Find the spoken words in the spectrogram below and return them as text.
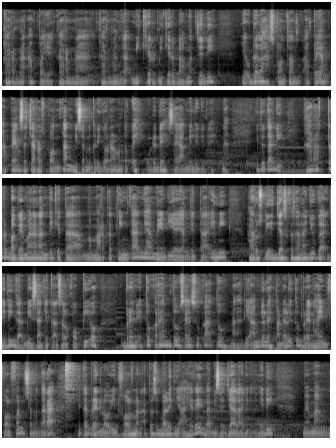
karena apa ya? Karena karena nggak mikir-mikir banget jadi ya udahlah spontan apa yang apa yang secara spontan bisa men-trigger orang untuk eh udah deh saya ambil ini deh. Nah itu tadi karakter bagaimana nanti kita memarketingkannya media yang kita ini harus di-adjust ke sana juga. Jadi nggak bisa kita asal copy oh brand itu keren tuh saya suka tuh. Nah diambil deh padahal itu brand high involvement sementara kita brand low involvement atau sebaliknya akhirnya nggak bisa jalan gitu. Jadi memang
